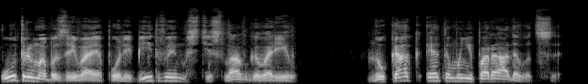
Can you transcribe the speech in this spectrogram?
Утром, обозревая поле битвы, Мстислав говорил, «Ну как этому не порадоваться?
